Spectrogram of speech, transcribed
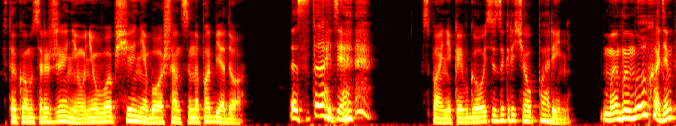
В таком сражении у него вообще не было шанса на победу. «Стойте! С паникой в голосе закричал парень. «Мы, мы, мы уходим!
